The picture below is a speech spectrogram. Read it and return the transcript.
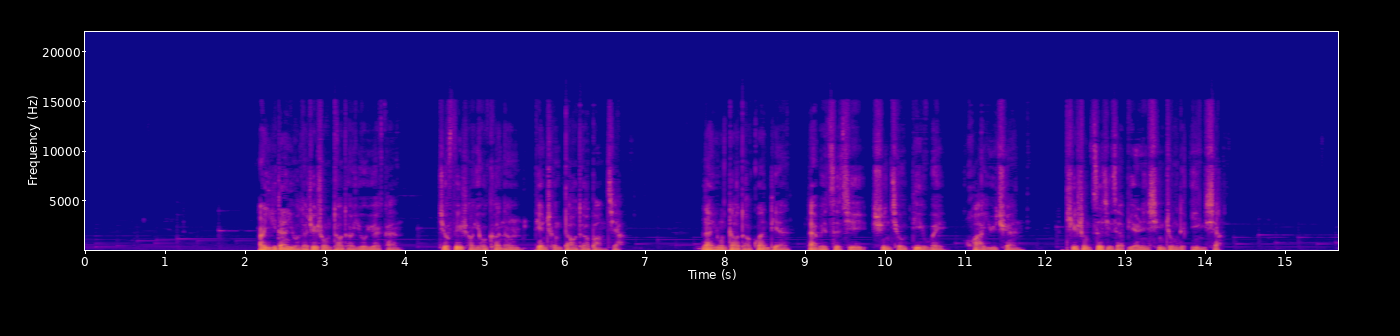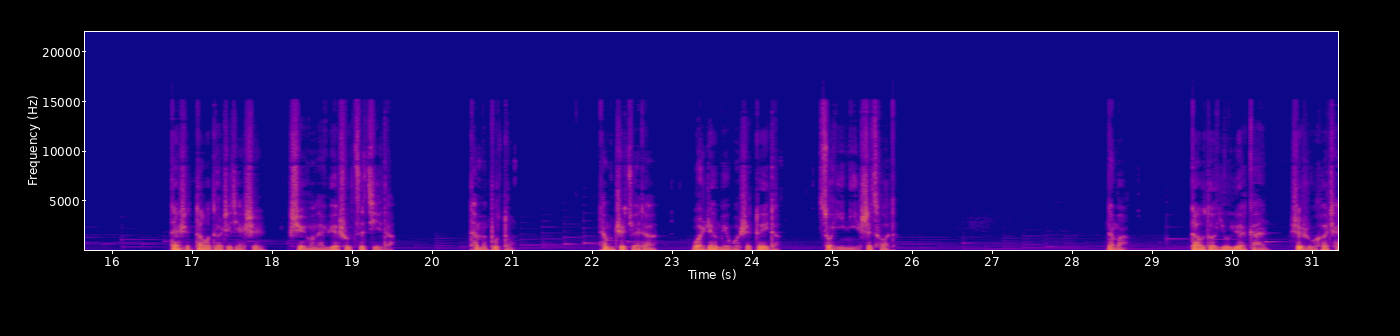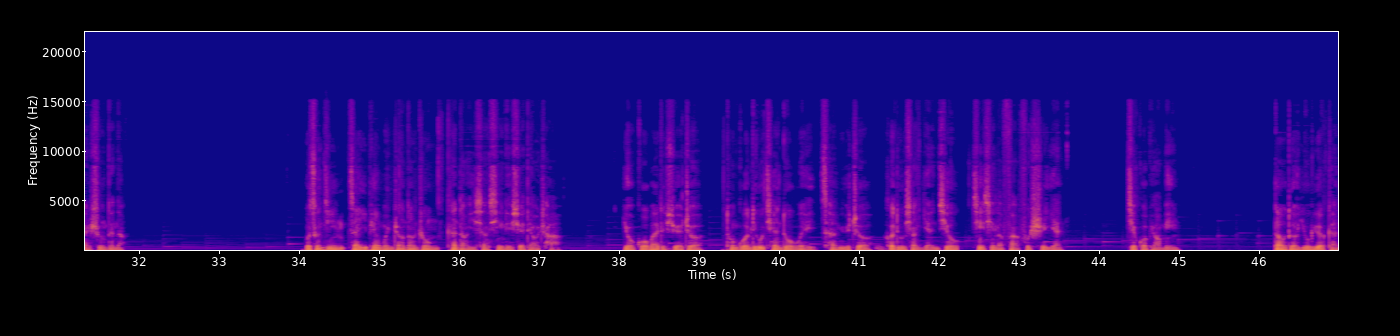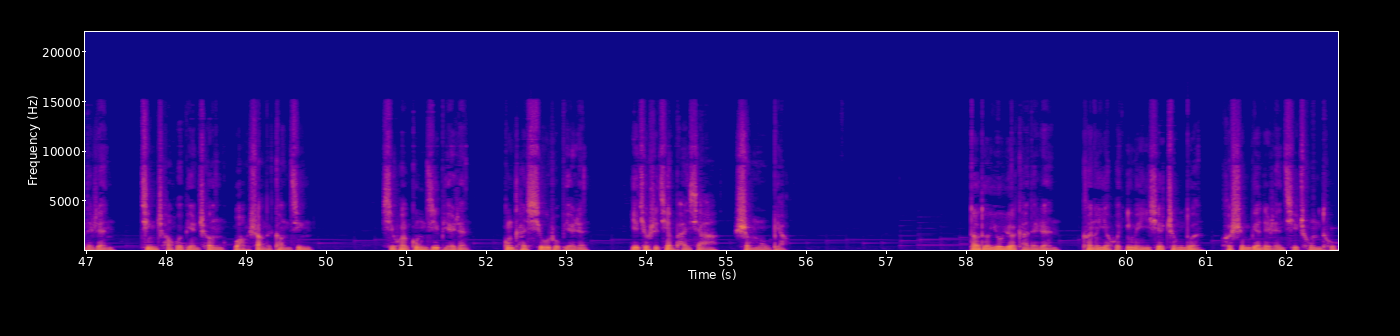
而一旦有了这种道德优越感，就非常有可能变成道德绑架，滥用道德观点来为自己寻求地位、话语权，提升自己在别人心中的印象。但是道德这件事。是用来约束自己的，他们不懂，他们只觉得我认为我是对的，所以你是错的。那么，道德优越感是如何产生的呢？我曾经在一篇文章当中看到一项心理学调查，有国外的学者通过六千多位参与者和六项研究进行了反复实验，结果表明，道德优越感的人。经常会变成网上的杠精，喜欢攻击别人，公开羞辱别人，也就是键盘侠、圣母婊。道德优越感的人，可能也会因为一些争论和身边的人起冲突。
